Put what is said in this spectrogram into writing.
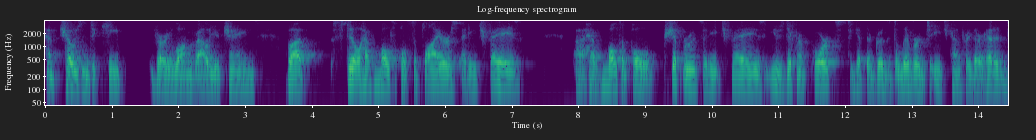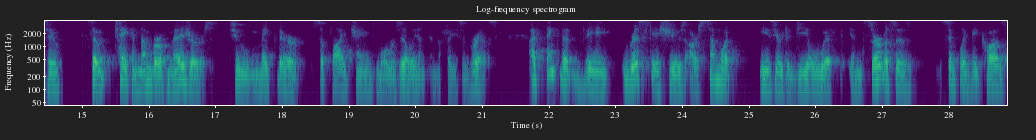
have chosen to keep very long value chains, but still have multiple suppliers at each phase, uh, have multiple ship routes at each phase, use different ports to get their goods delivered to each country they're headed to. So, take a number of measures to make their supply chains more resilient in the face of risk. I think that the risk issues are somewhat easier to deal with in services simply because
